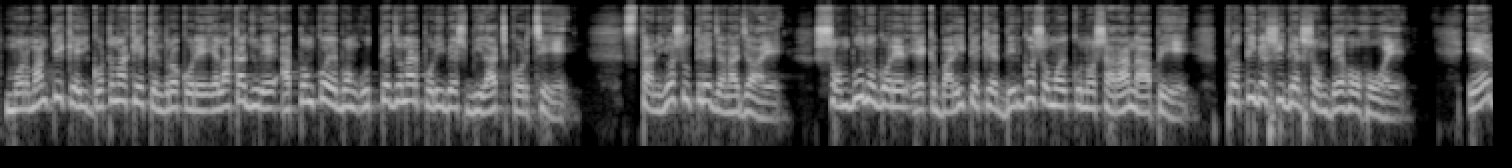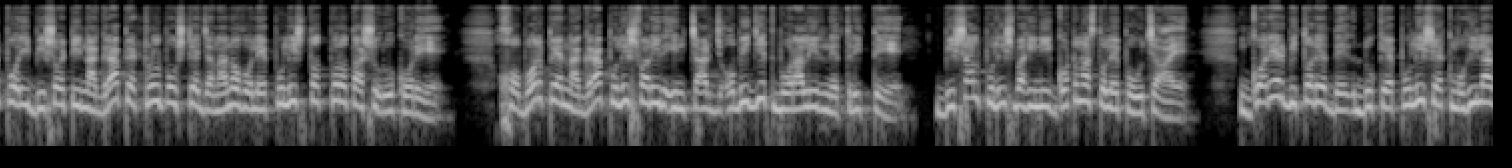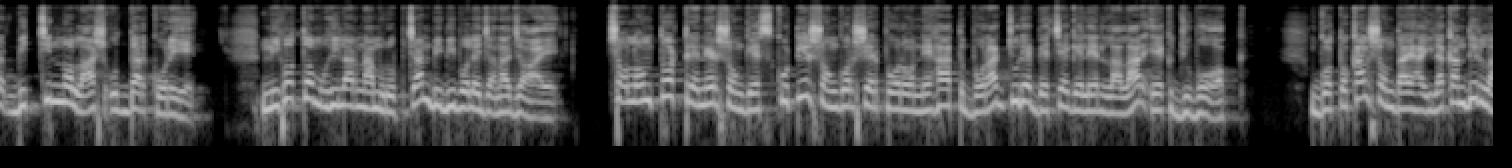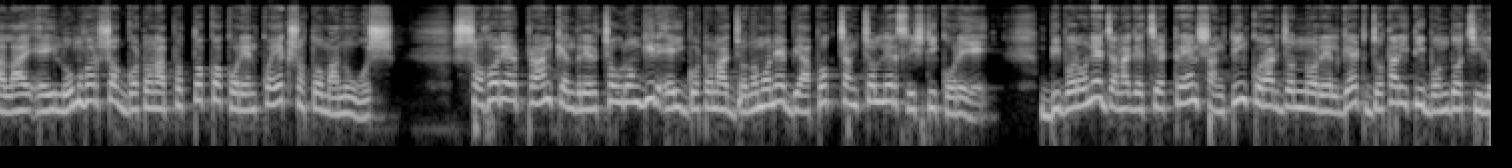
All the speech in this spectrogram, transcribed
মর্মান্তিক এই ঘটনাকে কেন্দ্র করে এলাকা জুড়ে আতঙ্ক এবং উত্তেজনার পরিবেশ বিরাজ করছে। স্থানীয় সূত্রে জানা যায়, শম্ভুনগরের এক বাড়ি থেকে দীর্ঘ সময় কোনো সাড়া না পেয়ে প্রতিবেশীদের সন্দেহ হয়। এরপরই বিষয়টি নাগরা পেট্রোল পোস্টে জানানো হলে পুলিশ তৎপরতা শুরু করে। খবর পেয়ে নাগরা পুলিশ ফাঁড়ির ইনচার্জ অভিজিৎ বরালির নেতৃত্বে বিশাল পুলিশ বাহিনী ঘটনাস্থলে পৌঁছায়। গড়ের ভিতরে ঢুকে পুলিশ এক মহিলার বিচ্ছিন্ন লাশ উদ্ধার করে। নিহত মহিলার নাম রূপচান বিবি বলে জানা যায়। চলন্ত ট্রেনের সঙ্গে স্কুটির সংঘর্ষের পরও নেহাত বরাত জুড়ে বেঁচে গেলেন লালার এক যুবক। গতকাল সন্ধ্যায় হাইলাকান্দির লালায় এই লোমহর্ষক ঘটনা প্রত্যক্ষ করেন কয়েক শত মানুষ। শহরের প্রাণকেন্দ্রের চৌরঙ্গীর এই ঘটনা জনমনে ব্যাপক চাঞ্চল্যের সৃষ্টি করে। বিবরণে জানা গেছে, ট্রেন সাংটিং করার জন্য রেলগেট যথারীতি বন্ধ ছিল।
